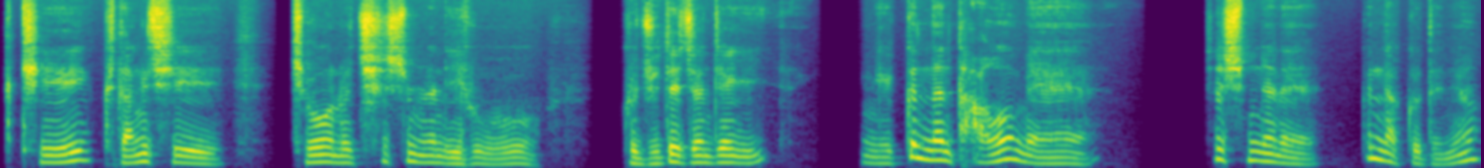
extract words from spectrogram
특히 그 당시 기원 후 70년 이후 그 유대 전쟁이 끝난 다음에 70년에 끝났거든요.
